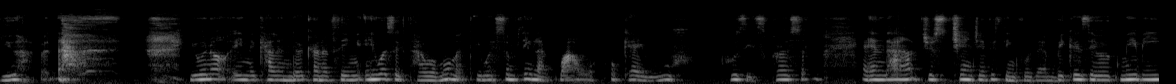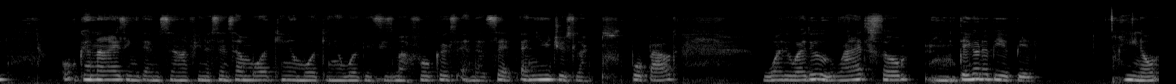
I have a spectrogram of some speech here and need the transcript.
you happen. you were not in the calendar kind of thing. It was a tower moment. It was something like, wow, okay, oof, who's this person? And that just changed everything for them because they were maybe organizing themselves in a sense i'm working i'm working i'm working this is my focus and that's it and you just like pop out what do I do, right? So they're gonna be a bit, you know,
